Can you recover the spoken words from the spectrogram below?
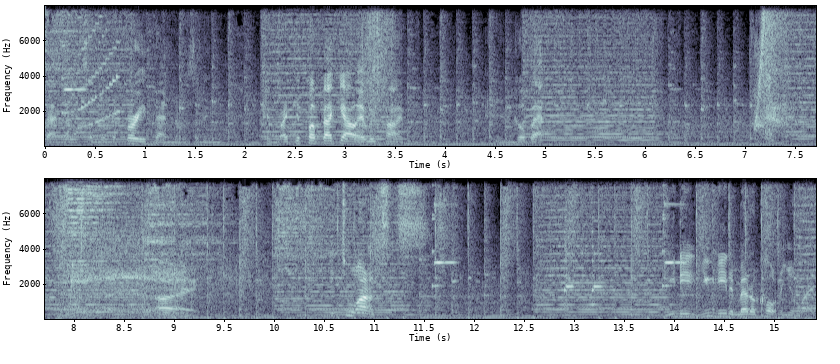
fandoms and then the furry fandoms and then come right the fuck back out every time. And then go back. Alright. Get two Onixes. You need you need a metal coat in your life.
